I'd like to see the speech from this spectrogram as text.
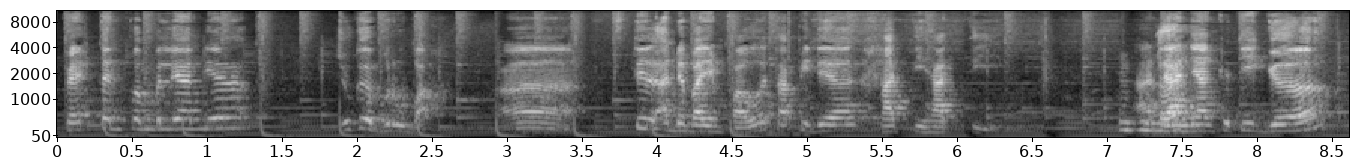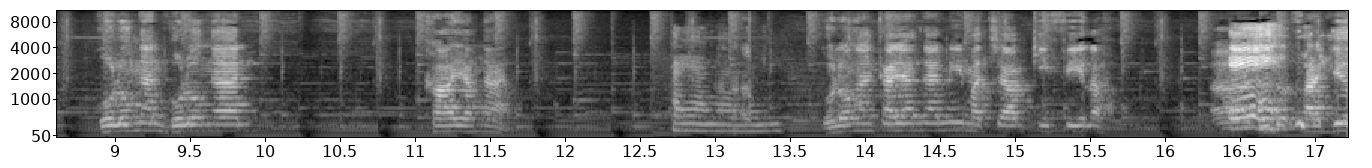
pattern pembelian dia juga berubah. Uh, still ada buying power tapi dia hati-hati. Uh, dan yang ketiga, golongan-golongan kayangan. Kayangan. Golongan kayangan ni macam Kifi lah. Uh, Eh. duduk saja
